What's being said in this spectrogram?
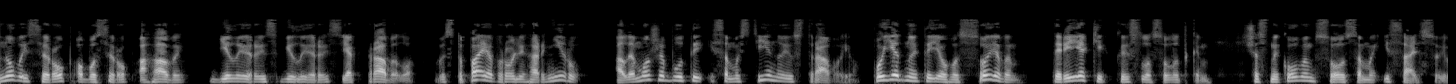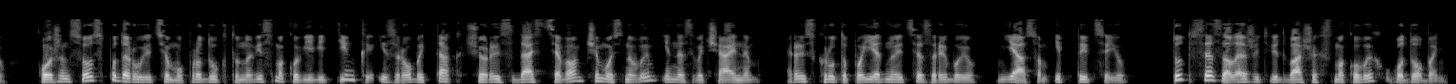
новий сироп або сироп агави, білий рис, білий рис, як правило, виступає в ролі гарніру, але може бути і самостійною стравою. Поєднуйте його з соєвим, теріякі кисло-солодким, часниковим соусами і сальсою. Кожен сос подарує цьому продукту нові смакові відтінки і зробить так, що рис здасться вам чимось новим і незвичайним. Рис круто поєднується з рибою, м'ясом і птицею. Тут все залежить від ваших смакових уподобань,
